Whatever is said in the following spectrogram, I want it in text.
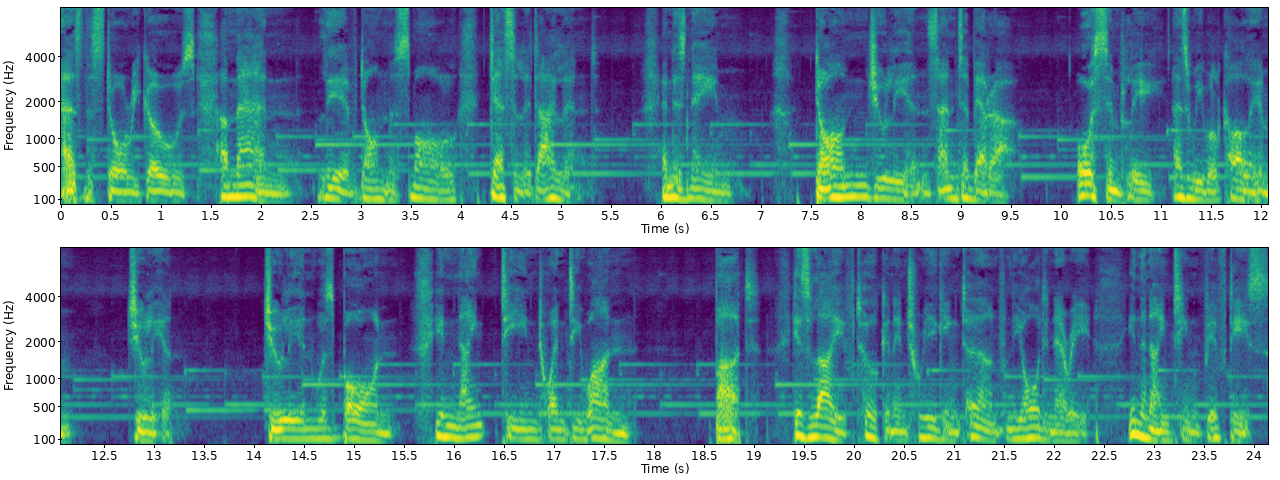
As the story goes, a man lived on the small, desolate island, and his name, Don Julian Santabera, or simply, as we will call him, Julian. Julian was born in 1921, but his life took an intriguing turn from the ordinary in the 1950s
